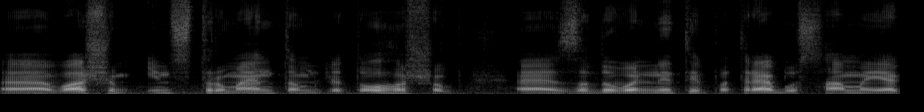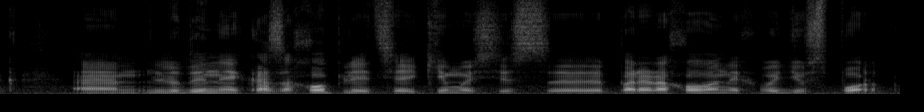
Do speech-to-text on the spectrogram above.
е, вашим інструментом для того, щоб е, задовольнити потребу саме як е, людини, яка захоплюється якимось із е, перерахованих видів спорту.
